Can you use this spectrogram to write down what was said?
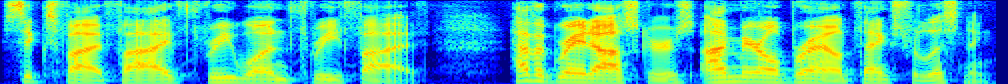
655 3135. Have a great Oscars. I'm Merrill Brown. Thanks for listening.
